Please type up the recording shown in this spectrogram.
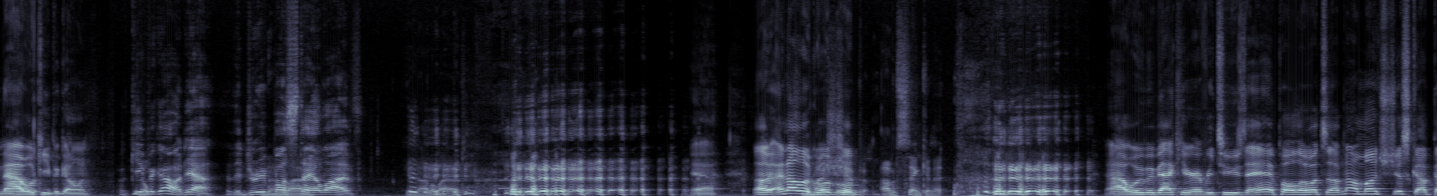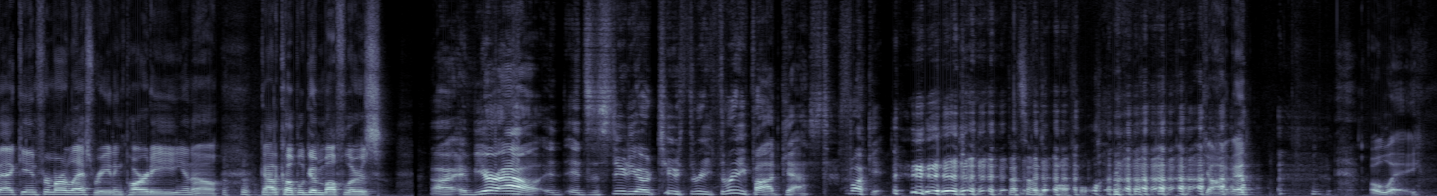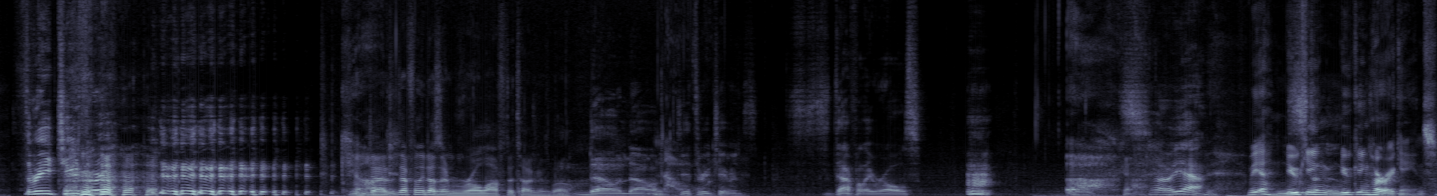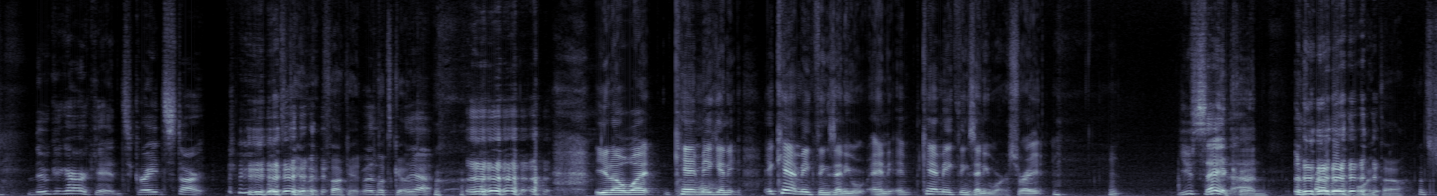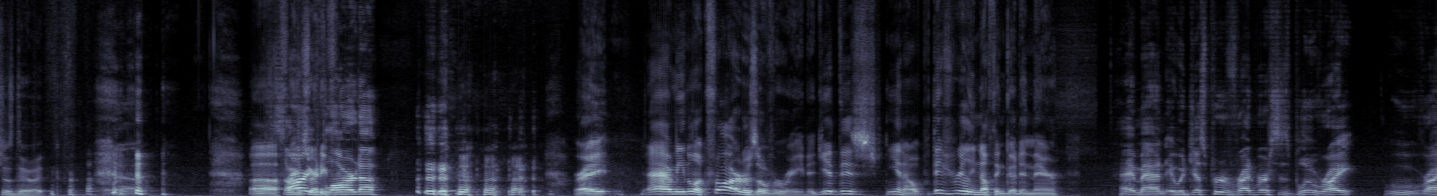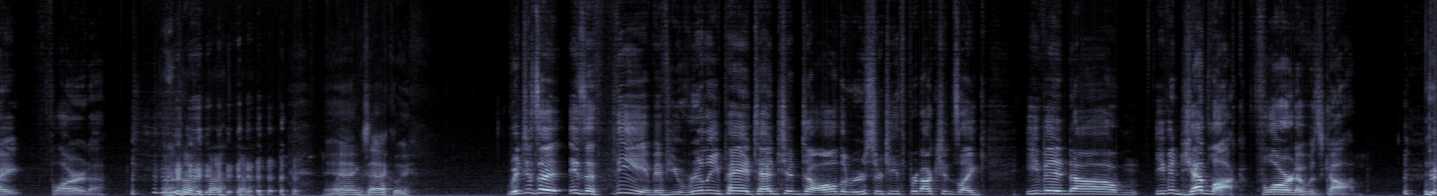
nah, we'll keep it going. Keep it going, yeah. The dream Not must allowed. stay alive. You're not allowed. Yeah. Uh, and now look, My we'll, we'll, I'm sinking it. uh, we'll be back here every Tuesday. Hey, Polo, what's up? Not much. Just got back in from our last raiding party. You know, got a couple good mufflers. All right, if you're out, it, it's the Studio 233 podcast. Fuck it. That sounds awful. God, that. Ole. 323? God. That definitely doesn't roll off the tongue as well. no, no. No. 232 it's, it's definitely rolls. Oh god. So yeah, But yeah, nuking nuking hurricanes. nuking hurricanes, great start. Let's do it. Fuck it. Let's go. Yeah, You know what? Can't make any. It can't make things any. And it can't make things any worse, right? you say It that. could. That's probably the point, though. Let's just do it. Uh, Sorry, ready for- Florida. right? I mean, look, Florida's overrated. Yeah, there's you know, there's really nothing good in there. Hey man, it would just prove red versus blue right. Ooh, right, Florida. Yeah, exactly. Which is a is a theme if you really pay attention to all the Rooster Teeth productions. Like even um even gen:LOCK, Florida was gone.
